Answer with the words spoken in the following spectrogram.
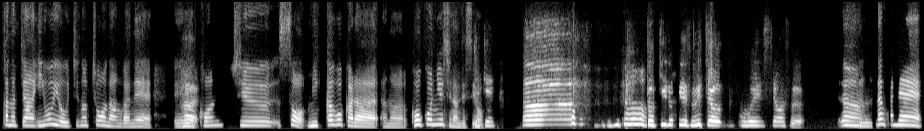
かなちゃん、いよいようちの長男がね、えーはい。今週、そう、3日後から、あの、高校入試なんですよ。ああ、ドキドキです。めっちゃ応援してます。うん。うん。なんかね、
